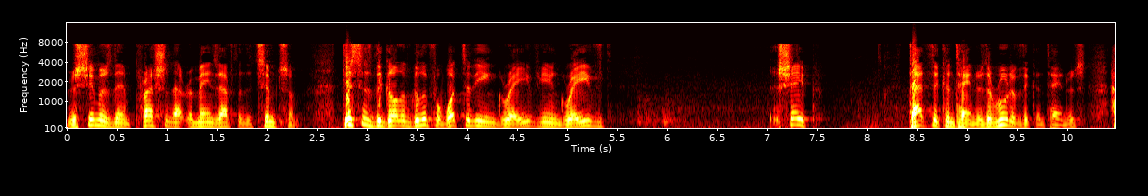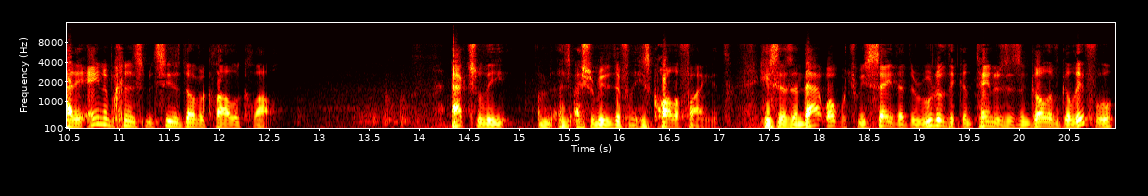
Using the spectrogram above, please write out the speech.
Rishimu is the impression that remains after the Tzimtzum. This is the goal of Galufa. What did he engrave? He engraved shape. That's the containers, the root of the containers. Actually, um, I should read it differently. He's qualifying it. He says, and that what which we say that the root of the containers is in Gol of Galifu,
